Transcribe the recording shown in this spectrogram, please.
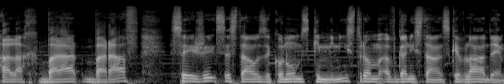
Al-Baraf se je že sestal z ekonomskim ministrom afganistanske vlade.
